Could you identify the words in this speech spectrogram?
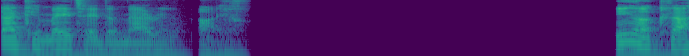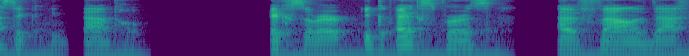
decimated the marine life. In a classic example, experts have found that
